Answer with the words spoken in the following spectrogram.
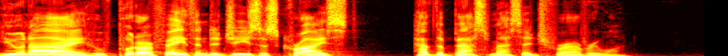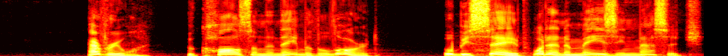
You and I, who've put our faith into Jesus Christ, have the best message for everyone. Everyone who calls on the name of the Lord will be saved. What an amazing message.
